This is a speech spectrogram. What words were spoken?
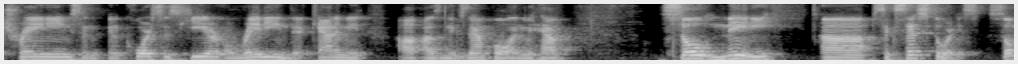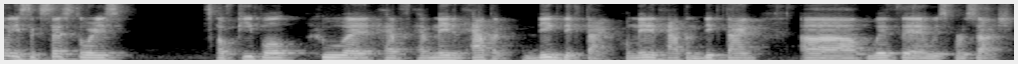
trainings and, and courses here already in the academy uh, as an example, and we have so many uh, success stories, so many success stories of people who uh, have have made it happen big, big time, who made it happen big time uh, with uh, with Forsage,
